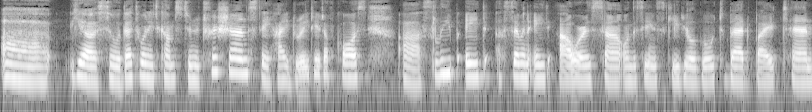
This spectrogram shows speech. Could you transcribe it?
Uh, yeah, so that's when it comes to nutrition. Stay hydrated, of course. Uh, sleep eight, seven, eight hours uh, on the same schedule. Go to bed by 10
